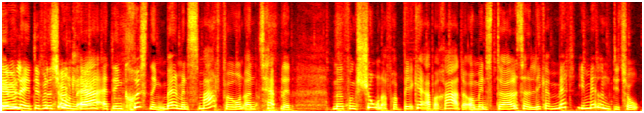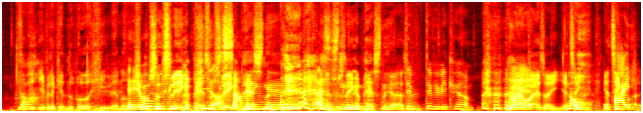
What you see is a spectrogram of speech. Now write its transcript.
er nemlig, definitionen okay. er, at det er en krydsning mellem en smartphone og en tablet med funktioner fra begge apparater og med en størrelse, der ligger midt imellem de to. Nå. jeg vil have gættet på noget helt andet. Ja, jeg som, var som ude i slet ikke en er som slet ikke er passende. papirsamling. øh, Altså, som slet ikke er en- passende her. Altså. Det, det vil vi ikke høre om. Jo, jo, altså, jeg Nå, tænkte, jeg tænkte, ej.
